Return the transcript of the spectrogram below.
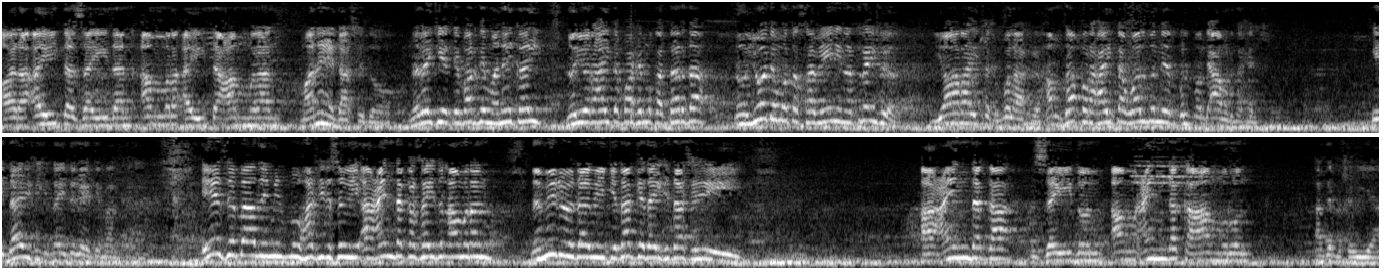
ارایت زیدن امر ایت عمرن معنی دا سی دو۔ نہ کہ اعتبار دے معنی کئی، نو یو رایت پاٹھ مقدر دا، نو یو دے متصابین نتری پھر یا رایت بلا حمزہ پر ایت ول بن بل بن عمر دا ہے کہ دای کی دای دے اعتبار کرے اس بعد من محاشر سوی عندك زید امرن نمیرو داوی کہ دا کہ دای دا سی۔ عندك زید ام عندك عمرو اتے بشویا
